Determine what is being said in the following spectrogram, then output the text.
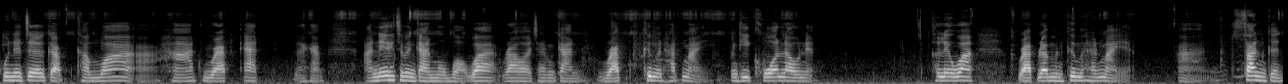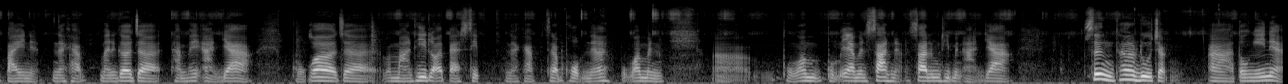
คุณจะเจอกับคำว่าอ่า Hard Wrap Add นะครับอันนี้จะเป็นการบ่งบอกว่าเราจะทำการ wrap ขึ้นบรรทัดใหม่ บางทีโค้ดเราเนี่ยเขาเรียกว่า wrap แล้วมันขึ้นบรรทัดใหม่สั้นเกินไปเนี่ยนะครับมันก็จะทำให้อ่านยาก ผมก็จะประมาณที่ 180 นะครับสำหรับผมนะผมว่ามันผมว่าผมอยากเป็นสั้นอะสั้นบางทีมันอ่านยาก ซึ่งถ้าเราดูจากตรงนี้เนี่ย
